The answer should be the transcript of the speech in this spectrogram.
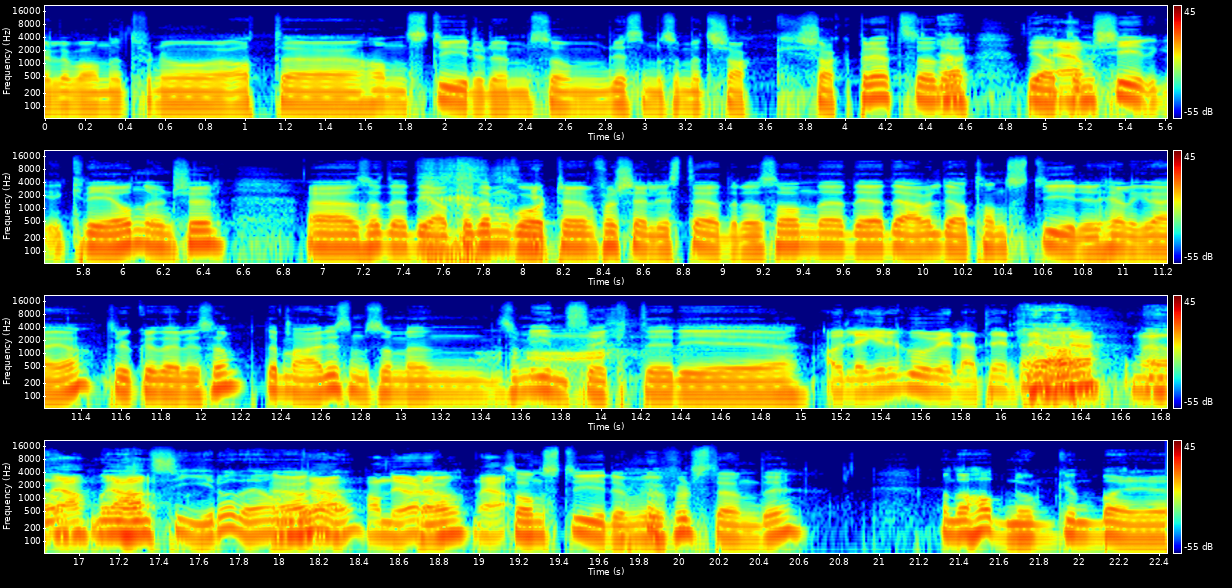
eller hva han heter for noe, at uh, han styrer dem som, liksom som et sjakk, sjakkbrett. Så det, det at Ja. de skil, Kreon, unnskyld. Eh, så det, det at de går til forskjellige steder og sånn, det, det, det er vel det at han styrer hele greia. Tror ikke du det, liksom? De er liksom som, en, som insekter i Ja, du legger godvilja til, Ja, tenker jeg. Men ja, men han sier jo det. Han Ja. gjør ja, det. han gjør det. Så han styrer dem jo fullstendig. Men da hadde han jo kunnet bare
